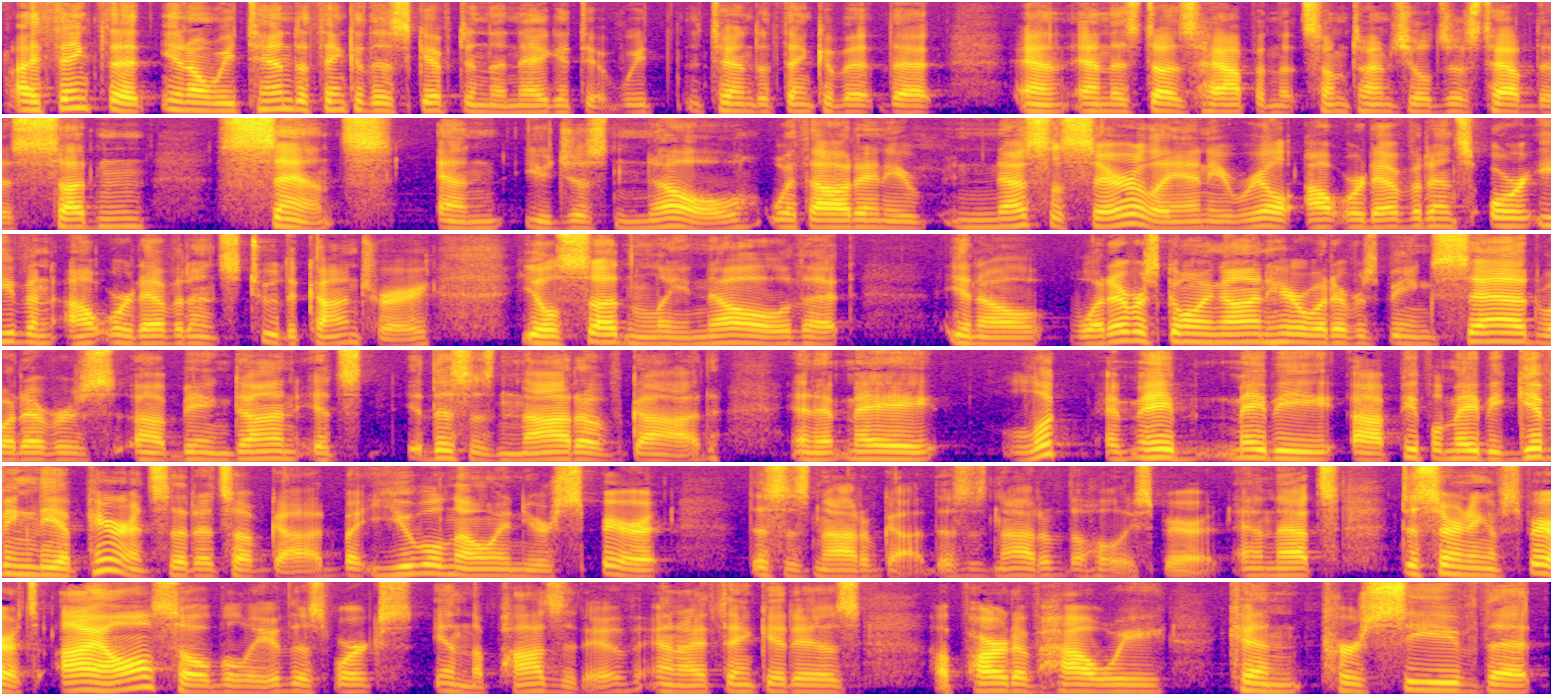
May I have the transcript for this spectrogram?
I think that, you know, we tend to think of this gift in the negative. We tend to think of it that, and, and this does happen, that sometimes you'll just have this sudden sense and you just know without any necessarily any real outward evidence or even outward evidence to the contrary you'll suddenly know that you know whatever's going on here whatever's being said whatever's uh, being done it's this is not of god. And it may look it may maybe uh, people may be giving the appearance that it's of god but you will know in your spirit this is not of God. This is not of the Holy Spirit. And that's discerning of spirits. I also believe this works in the positive, and I think it is a part of how we can perceive that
